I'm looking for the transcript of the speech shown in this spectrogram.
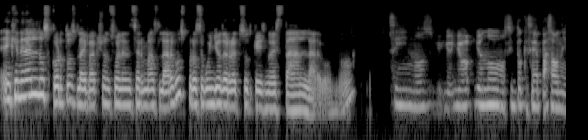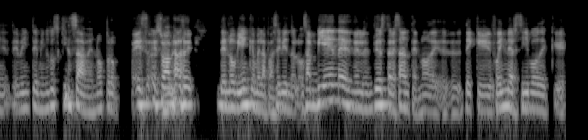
En general, los cortos live action suelen ser más largos, pero según yo, The Red Suitcase no es tan largo, ¿no? Sí, no, yo, yo, yo no siento que se haya pasado ni de 20 minutos, quién sabe, ¿no? Pero eso, eso habla de, de lo bien que me la pasé viéndolo. O sea, bien en el sentido estresante, ¿no? De, de, que fue inmersivo, de que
